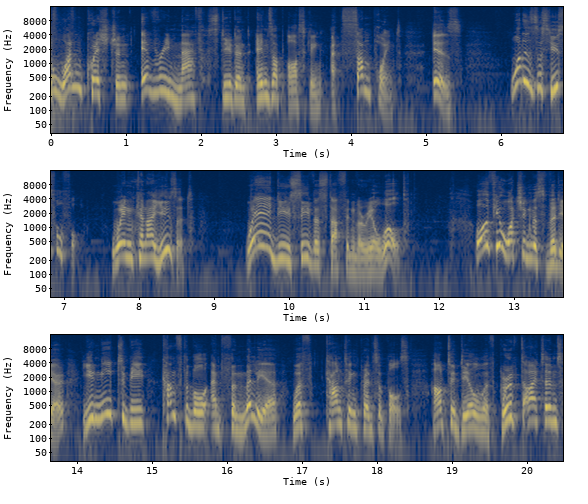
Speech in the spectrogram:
one question every math student ends up asking at some point is, what is this useful for? When can I use it? Where do you see this stuff in the real world? Well, if you're watching this video, you need to be comfortable and familiar with counting principles, how to deal with grouped items,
